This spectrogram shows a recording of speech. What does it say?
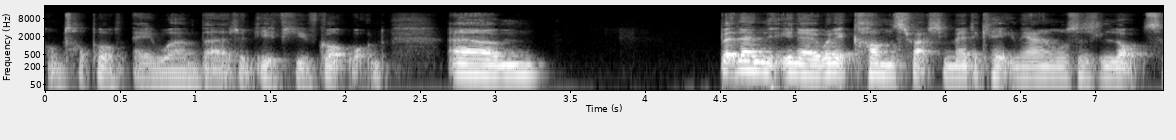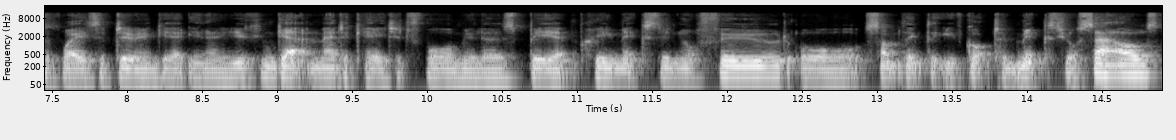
on top of a worm burden if you've got one. But then, you know, when it comes to actually medicating the animals, there's lots of ways of doing it. You know, you can get medicated formulas, be it pre-mixed in your food or something that you've got to mix yourselves.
